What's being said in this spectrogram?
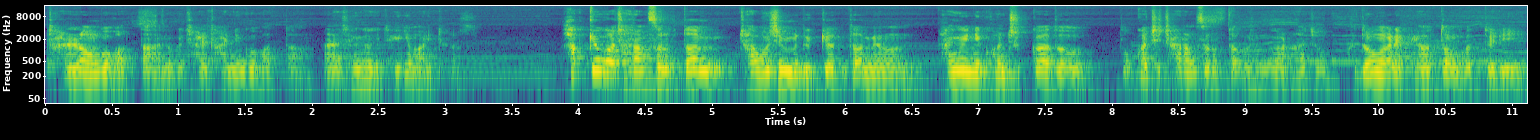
잘 나온 것 같다. 여기 잘 다닌 것 같다. 라는 생각이 되게 많이 들었어요. 학교가 자랑스럽다 자부심을 느꼈다면 당연히 건축가도 똑같이 자랑스럽다고 생각을 하죠. 그동안에 배웠던 것들이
